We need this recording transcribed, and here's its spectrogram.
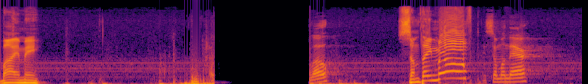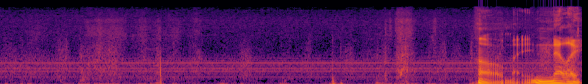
by me. Hello? Something moved. Is someone there? Oh, my Nelly.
